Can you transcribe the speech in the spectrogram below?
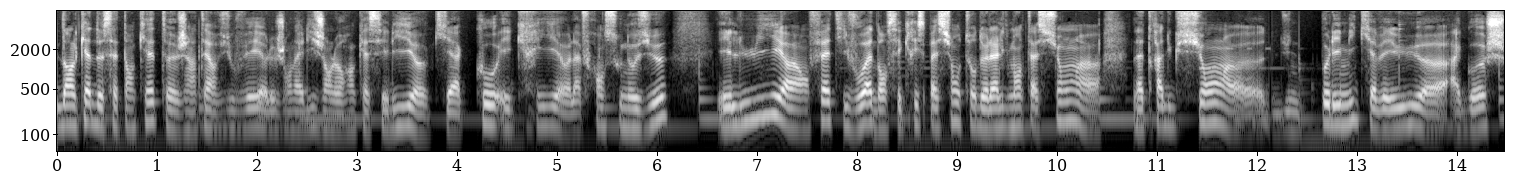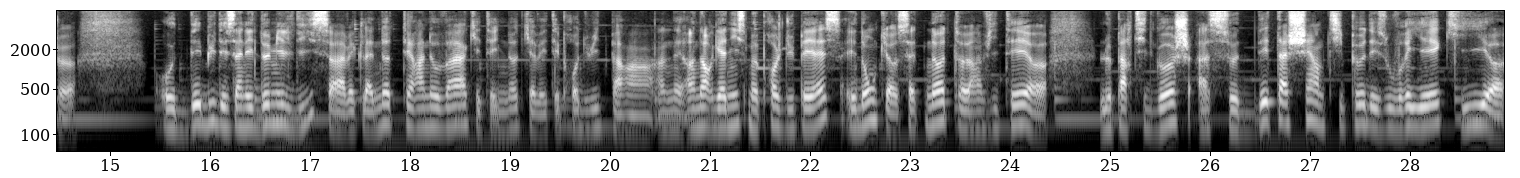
Dans le cadre de cette enquête, j'ai interviewé le journaliste Jean-Laurent Casselli euh, qui a co-écrit euh, La France sous nos yeux. Et lui, euh, en fait, il voit dans ces crispations autour de l'alimentation la traduction d'une polémique qu'il y avait eu à gauche au début des années 2010 avec la note Terra Nova, qui était une note qui avait été produite par un, organisme proche du PS. Et donc, cette note invitait le parti de gauche à se détacher un petit peu des ouvriers qui euh,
